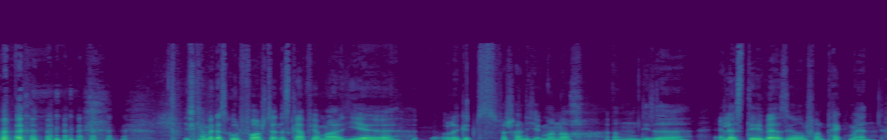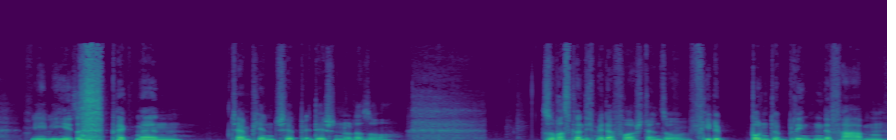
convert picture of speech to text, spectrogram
ich kann mir das gut vorstellen. Es gab ja mal hier, oder gibt es wahrscheinlich immer noch, ähm, diese LSD-Version von Pac-Man. Wie, wie hieß es? Pac-Man Championship Edition oder so. Sowas könnte ich mir da vorstellen. So viele bunte, blinkende Farben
